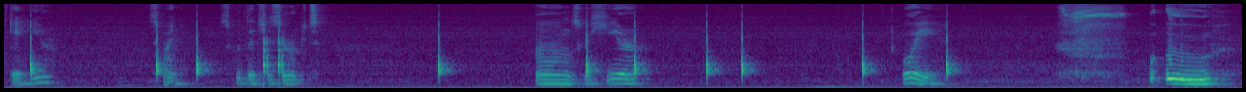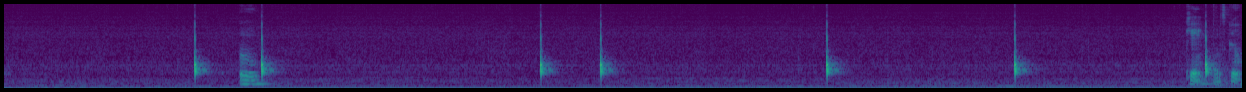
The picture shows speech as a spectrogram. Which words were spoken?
okay, here. It's fine. It's good that he zerked. Uh, let's go here. Oi. Ooh. Oh. Okay, let's go.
